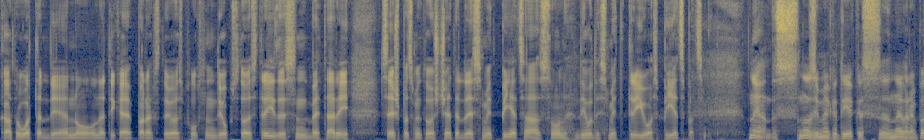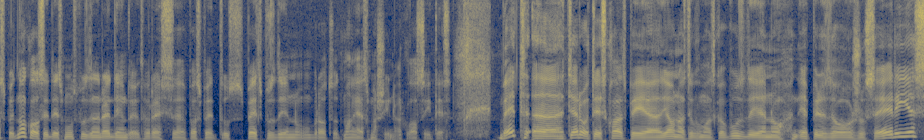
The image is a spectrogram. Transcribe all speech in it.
katru otrdienu, ne tikai parakstajos pulksteni 12.30, bet arī 16.45 un 23.15. Nu jā, tas nozīmē, ka tie, kas nevarēja paspēt noklausīties mūsu pusdienu redzējumu, tagad varēs eh, paspēt uz pēcpusdienu, braucot mājās mašīnā, klausīties. Bet eh, ķeroties klāt pie jaunās diplomātiskā pusdienu epizodu sērijas,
